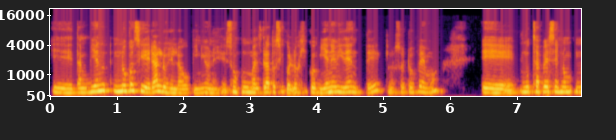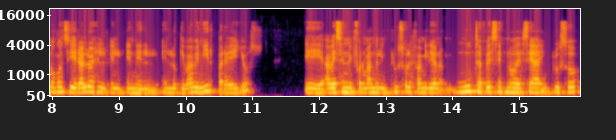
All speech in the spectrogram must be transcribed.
Eh, también no considerarlos en las opiniones. Eso es un maltrato psicológico bien evidente que nosotros vemos. Eh, muchas veces no, no considerarlos en, en, lo que va a venir para ellos. Eh, a veces no informándole incluso a la familia, muchas veces no desea incluso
